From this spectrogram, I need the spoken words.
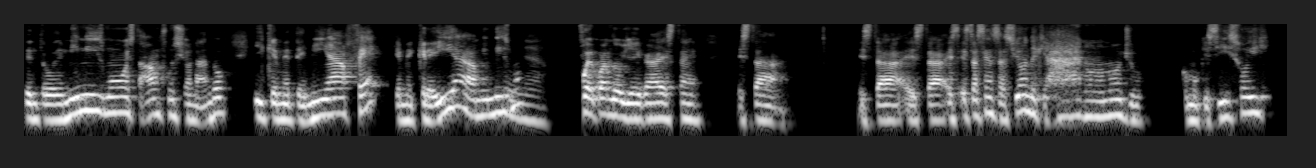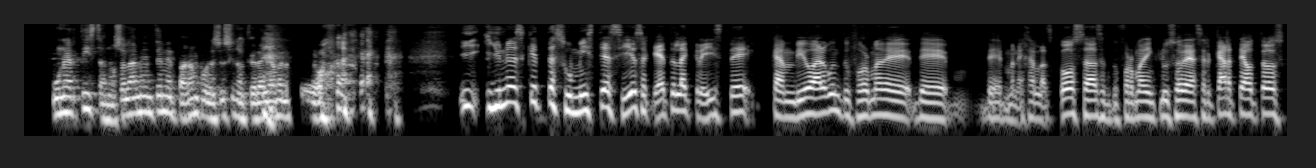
dentro de mí mismo estaban funcionando y que me tenía fe, que me creía a mí mismo, fue cuando llega esta, esta, esta, esta, esta sensación de que, ah, no, no, no, yo como que sí soy un artista, no solamente me pagan por eso, sino que ahora ya me lo creo. y, y, una vez que te asumiste así, o sea, que ya te la creíste, ¿cambió algo en tu forma de, de, manejar las cosas, en tu forma de incluso de acercarte a otros,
